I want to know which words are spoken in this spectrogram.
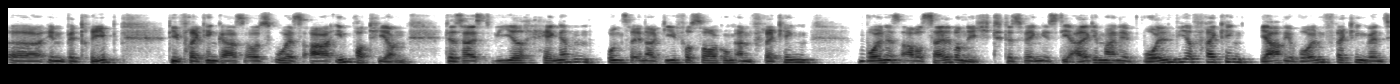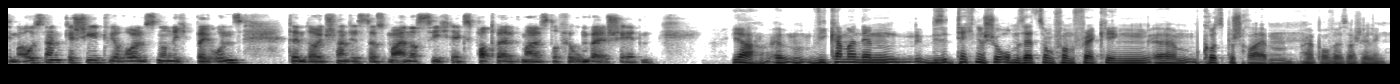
äh, in Betrieb, die Frackinggas aus USA importieren. Das heißt, wir hängen unsere Energieversorgung an Fracking, wollen es aber selber nicht. Deswegen ist die allgemeine, wollen wir Fracking? Ja, wir wollen Fracking, wenn es im Ausland geschieht. Wir wollen es nur nicht bei uns, denn Deutschland ist aus meiner Sicht Exportweltmeister für Umweltschäden. Ja, ähm, wie kann man denn diese technische Umsetzung von Fracking ähm, kurz beschreiben, Herr Professor Schilling?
